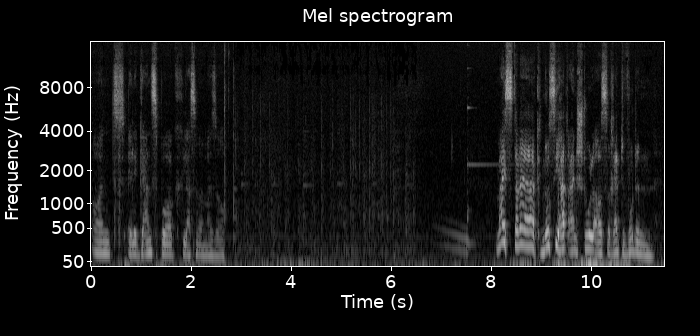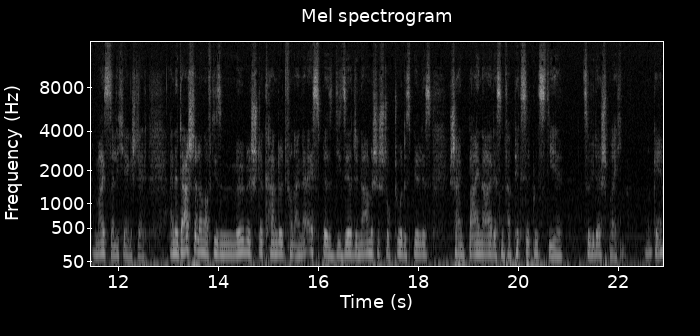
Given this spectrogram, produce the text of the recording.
Und Eleganzburg lassen wir mal so. Meisterwerk! Nussi hat einen Stuhl aus Red Wooden meisterlich hergestellt. Eine Darstellung auf diesem Möbelstück handelt von einer Espe. Die sehr dynamische Struktur des Bildes scheint beinahe dessen verpixelten Stil zu widersprechen. Okay.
